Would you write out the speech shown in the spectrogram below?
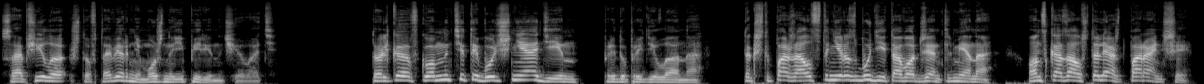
сообщила, что в таверне можно и переночевать. «Только в комнате ты будешь не один», — предупредила она. «Так что, пожалуйста, не разбуди того джентльмена. Он сказал, что ляжет пораньше».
